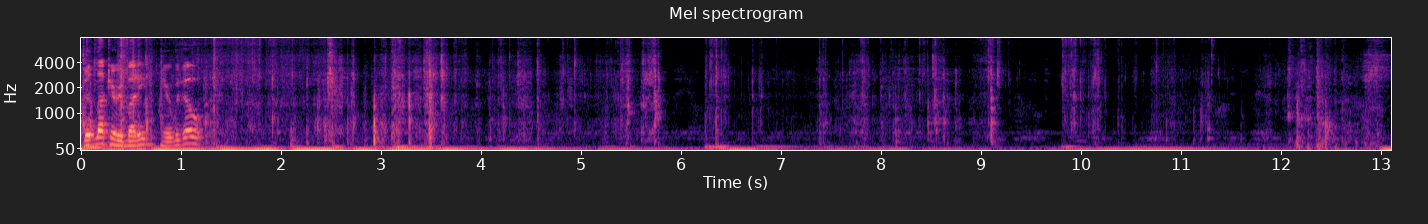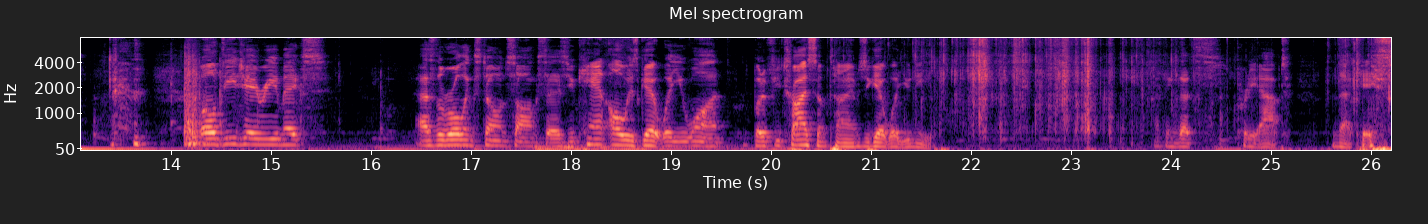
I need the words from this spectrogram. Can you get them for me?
Good luck, everybody. Here we go. well, DJ Remix, as the Rolling Stone song says, you can't always get what you want but if you try sometimes, you get what you need. I think that's pretty apt in that case.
